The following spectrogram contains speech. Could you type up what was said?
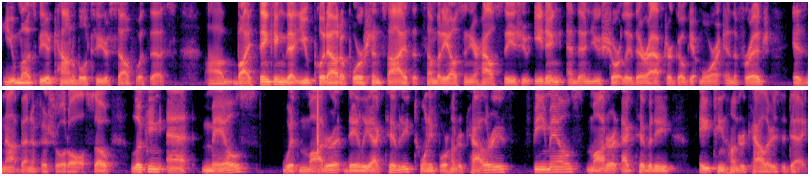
you must be accountable to yourself with this. Um, by thinking that you put out a portion size that somebody else in your house sees you eating and then you shortly thereafter go get more in the fridge is not beneficial at all. So, looking at males with moderate daily activity, 2,400 calories, females, moderate activity, 1800 calories a day.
